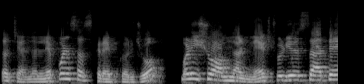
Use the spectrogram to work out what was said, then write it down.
તો ચેનલને પણ સબસ્ક્રાઇબ કરજો. મળીશું આવનાર નેક્સ્ટ વીડિયો સાથે.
